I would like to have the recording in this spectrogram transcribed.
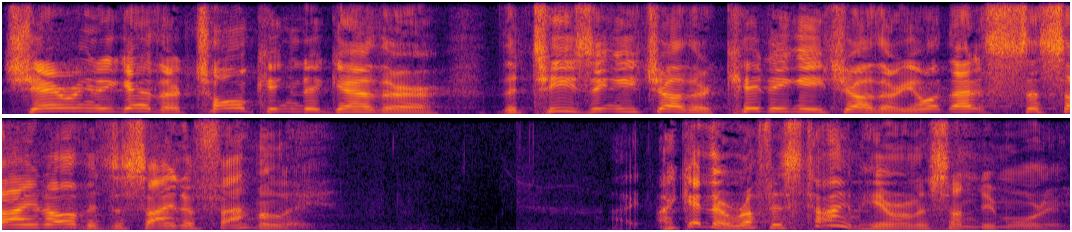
sharing together, talking together, the teasing each other, kidding each other. You know what that's a sign of? It's a sign of family. I, I get the roughest time here on a Sunday morning.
